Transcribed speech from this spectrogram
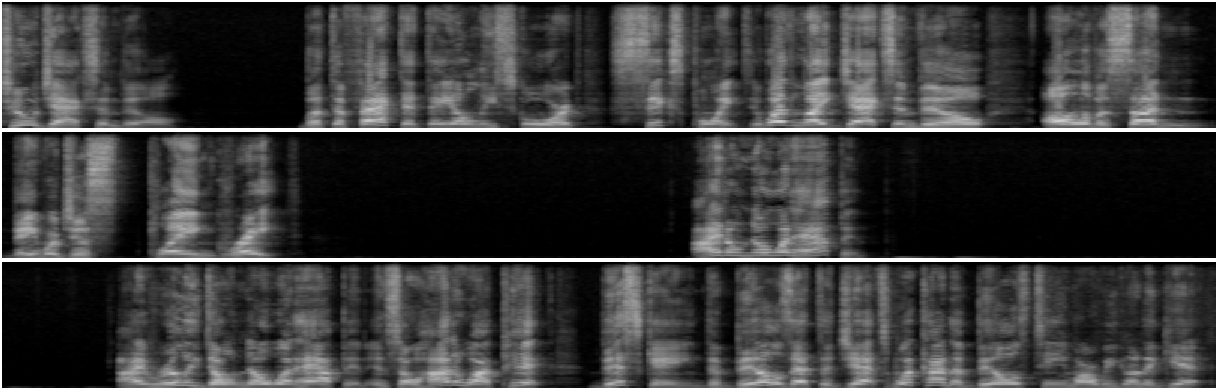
to Jacksonville, but the fact that they only scored six points. It wasn't like Jacksonville, all of a sudden, they were just playing great. I don't know what happened. I really don't know what happened. And so, how do I pick this game? The Bills at the Jets. What kind of Bills team are we going to get?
